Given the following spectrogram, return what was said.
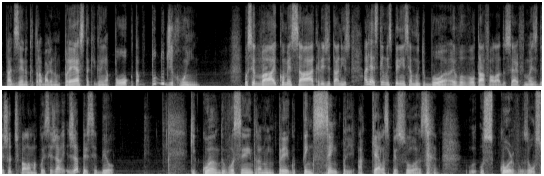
está dizendo que o trabalho não presta, que ganha pouco, tá tudo de ruim. Você vai começar a acreditar nisso. Aliás, tem uma experiência muito boa. Eu vou voltar a falar do surf, mas deixa eu te falar uma coisa. Você já, já percebeu que quando você entra no emprego, tem sempre aquelas pessoas, os corvos ou os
